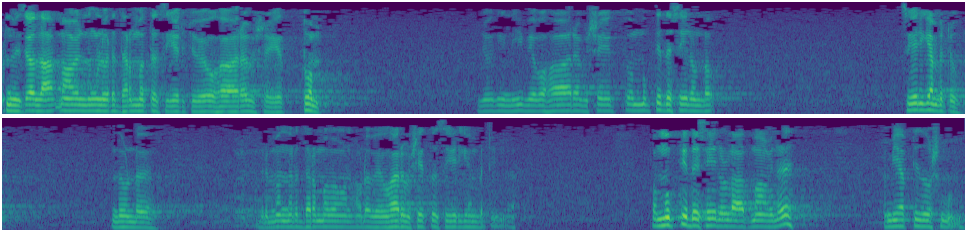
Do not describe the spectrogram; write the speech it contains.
എന്നുവെച്ചാൽ ആത്മാവിൽ നിങ്ങളൊരു ധർമ്മത്തെ സ്വീകരിച്ചു. വ്യവഹാര വിഷയത്വം ജ്യോതി നീ വ്യവഹാര വിഷയത്വം മുക്തിദശയിലുണ്ടോ? സ്വീകരിക്കാൻ പറ്റുമോ എന്തുകൊണ്ട്? ബ്രഹ്മനിർധർമ്മമാണ്. അവിടെ വ്യവഹാര വിഷയത്വം സ്വീകരിക്കാൻ പറ്റില്ല അപ്പം മുക്തിദശയിലുള്ള ആത്മാവിന് വ്യാപ്തി ദോഷമാണ് വന്നു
